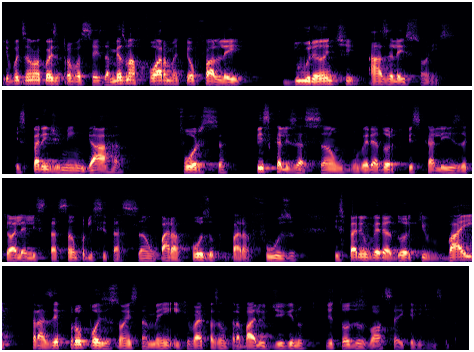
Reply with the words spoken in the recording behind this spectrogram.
E eu vou dizer uma coisa para vocês, da mesma forma que eu falei durante as eleições. Esperem de mim garra, força, fiscalização, um vereador que fiscaliza, que olha licitação por licitação, parafuso por parafuso. Esperem um vereador que vai trazer proposições também e que vai fazer um trabalho digno de todos os votos aí que a gente recebeu.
